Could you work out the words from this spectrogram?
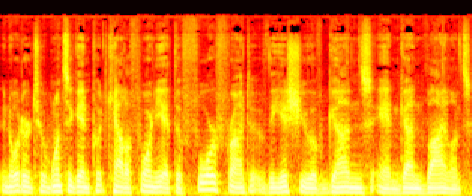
in order to once again put California at the forefront of the issue of guns and gun violence.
